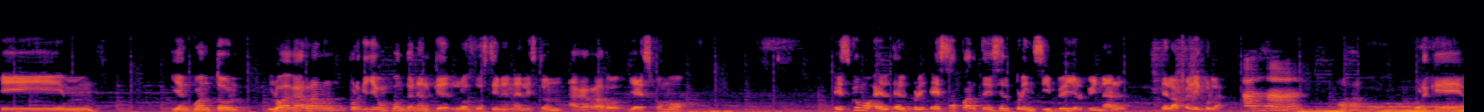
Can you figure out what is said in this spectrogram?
Y, y en cuanto lo agarran, porque llega un punto en el que los dos tienen el listón agarrado, ya es como... Es como el, el esa parte es el principio y el final de la película. Ajá. Ajá. Porque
